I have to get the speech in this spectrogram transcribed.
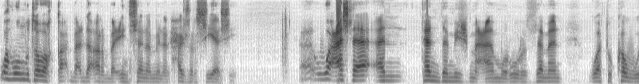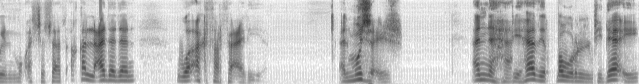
وهو متوقع بعد أربعين سنة من الحجر السياسي. وعسى أن تندمج مع مرور الزمن وتكون مؤسسات أقل عددا وأكثر فعالية. المزعج أنها في هذه الطور الابتدائي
